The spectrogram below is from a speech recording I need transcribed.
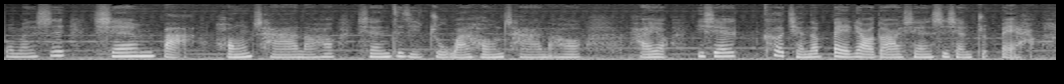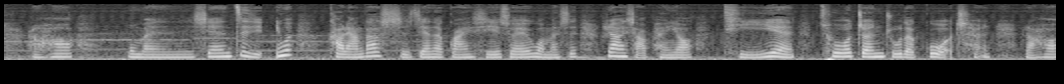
我们是先把红茶，然后先自己煮完红茶，然后还有一些课前的备料都要先事先准备好。然后我们先自己，因为考量到时间的关系，所以我们是让小朋友体验搓珍珠的过程，然后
